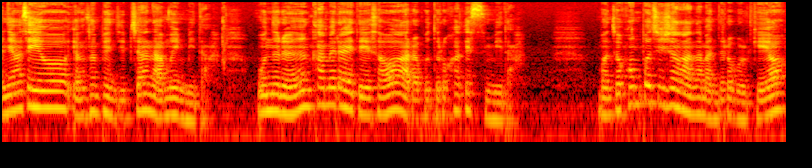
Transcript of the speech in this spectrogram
안녕하세요. 영상 편집자 나무입니다. 오늘은 카메라에 대해서 알아보도록 하겠습니다. 먼저 컴포지션 하나 만들어 볼게요.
